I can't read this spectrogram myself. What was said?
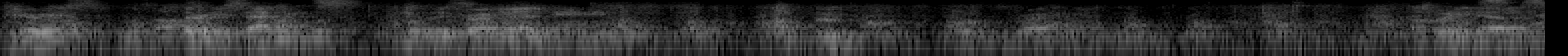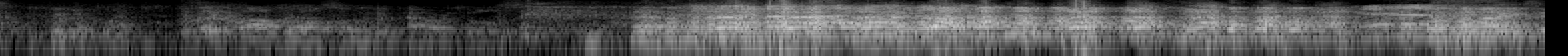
furious awesome. 30 seconds. Who's recommend painting? Hmm? That's what he does. He's like Bob Ross only with power tools. yes.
